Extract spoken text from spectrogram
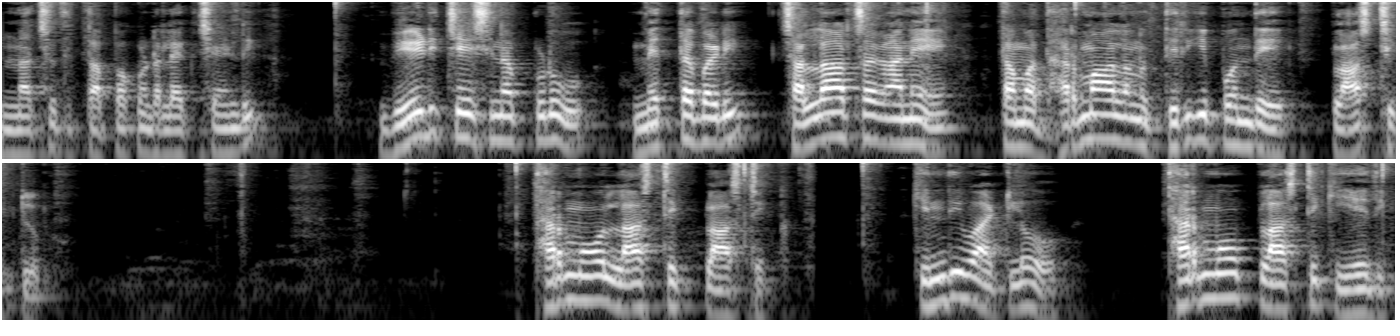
నచ్చితే తప్పకుండా లైక్ చేయండి. వేడి చేసినప్పుడు మెత్తబడి చల్లార్చగానే తమ ధర్మాలను తిరిగి పొందే ప్లాస్టిక్లు. థర్మోలాస్టిక్ ప్లాస్టిక్. కింది వాటిలో థర్మోప్లాస్టిక్ ఏది?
